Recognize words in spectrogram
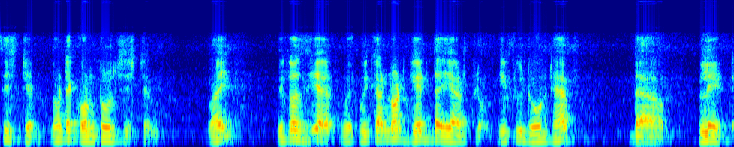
system not a control system. Why? Because here we, cannot get the airflow if we don't have the blade.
